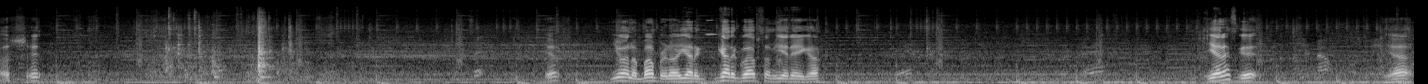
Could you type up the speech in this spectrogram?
Oh shit. Yep. You on the bumper though? You gotta gotta go up some. Yeah, there you go. Yeah, that's good. Yep.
